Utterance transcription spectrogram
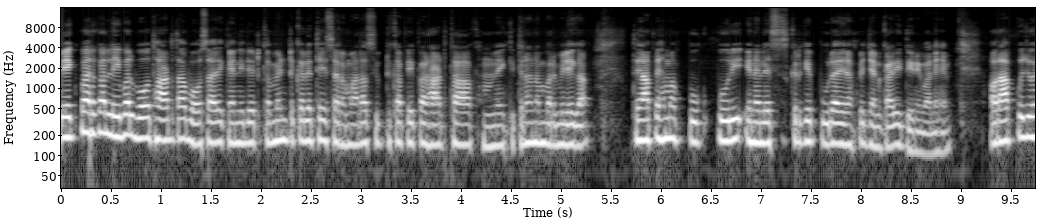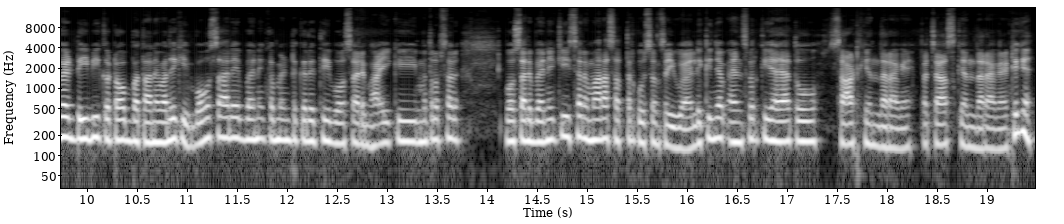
पेपर का लेवल बहुत हार्ड था, बहुत सारे कैंडिडेट कमेंट करे थे सर हमारा स्विफ्ट का पेपर हार्ड था, हमें कितना नंबर मिलेगा? तो यहाँ पे हम पूरी एनालिसिस करके पूरा यहाँ पे जानकारी देने वाले हैं। और आपको जो है डीबी कट ऑफ़ बताने वाले कि बहुत सारे बहने कमेंट करे थे, बहुत सारे भाई की मतलब सर, बहुत सारे बहने की सर हमारा सत्तर क्वेश्चन सही हुआ है, लेकिन जब आंसर किया जाए तो साठ के अंदर आ गए, पचास के अंदर आ गए, ठीक है?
